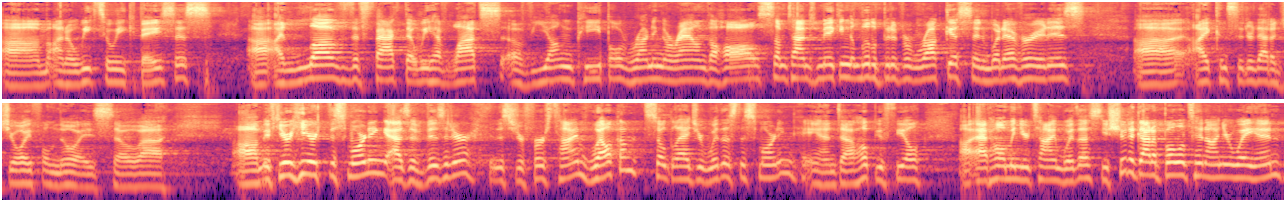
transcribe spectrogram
um, on a week to week basis. Uh, I love the fact that we have lots of young people running around the halls, sometimes making a little bit of a ruckus and whatever it is. Uh, I consider that a joyful noise. So, uh, um, if you're here this morning as a visitor, and this is your first time, welcome. So glad you're with us this morning, and I uh, hope you feel uh, at home in your time with us. You should have got a bulletin on your way in.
